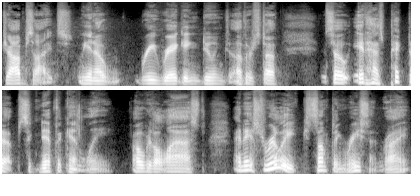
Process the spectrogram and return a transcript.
job sites, you know, re rigging, doing other stuff. So it has picked up significantly over the last, and it's really something recent, right?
